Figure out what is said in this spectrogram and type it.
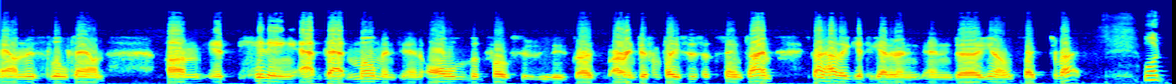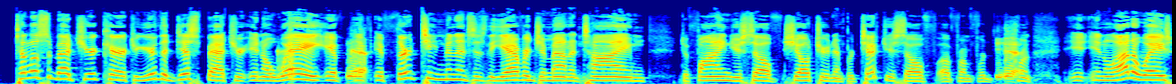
town, this little town. Um, it hitting at that moment, and all the folks who are, are in different places at the same time. It's about how they get together and, and uh, you know, like survive. Well, tell us about your character. You're the dispatcher. In a way, if, Yeah. if if 13 minutes is the average amount of time to find yourself sheltered and protect yourself uh, from from, Yeah. from in, in a lot of ways,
